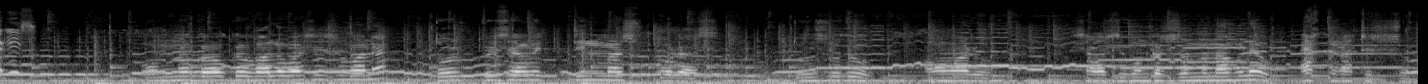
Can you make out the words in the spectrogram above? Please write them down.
লাগিস অন্য কাউকে ভালোবাসিস মানে? তোর পিছে আমি তিন মাস পরে আসি তুই শুধু আমার সারা জীবনকার জন্য না হলেও এক রাতের জন্য।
